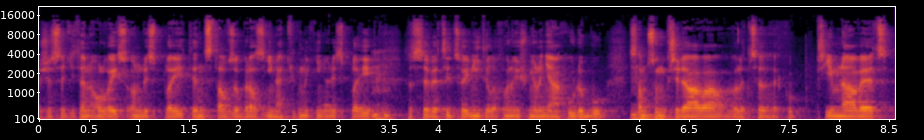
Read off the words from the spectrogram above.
že se ti ten always on display, ten stav zobrazí naťuknutí na displeji, Mhm. zase věci, co jiný telefony už měly nějakou dobu. Samsung přidává velice jako příjemná věc.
